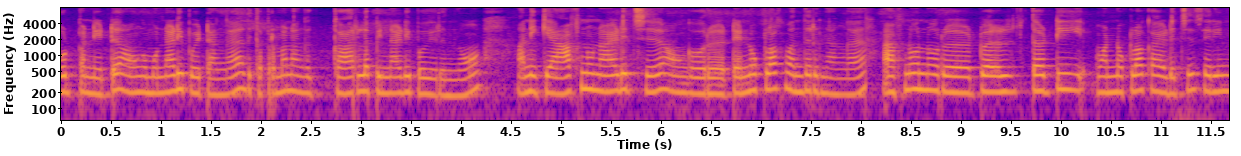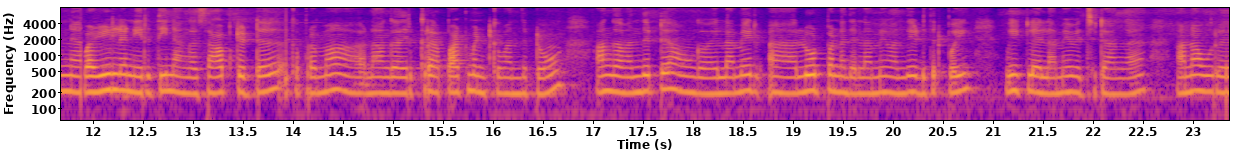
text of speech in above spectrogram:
லோட் பண்ணிவிட்டு அவங்க முன்னாடி போயிட்டாங்க. அதுக்கப்புறமா நாங்கள் காரில் பின்னாடி போயிருந்தோம். அன்றைக்கி ஆஃப்டர்நூன் ஆகிடுச்சு அவங்க ஒரு டென் ஓ கிளாக் வந்திருந்தாங்க. ஆஃப்டர்நூன் ஒரு டுவெல் தேர்ட்டி ஒன் ஓ கிளாக் ஆகிடுச்சு சரின்னு வழியில் நிறுத்தி நாங்கள் சாப்பிட்டுட்டு அதுக்கப்புறமா நாங்கள் இருக்கிற அப்பார்ட்மெண்ட்க்கு வந்துட்டோம். அங்கே வந்துட்டு அவங்க எல்லாமே லோட் பண்ணது எல்லாமே வந்து எடுத்துகிட்டு போய் வீட்டில் எல்லாமே வச்சுட்டாங்க. ஆனால் ஒரு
